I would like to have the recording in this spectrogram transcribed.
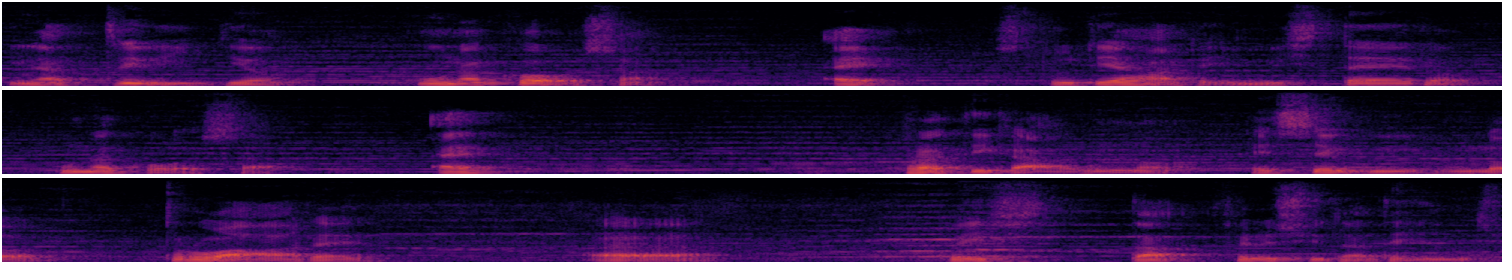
in altri video, una cosa è studiare il mistero, una cosa è praticarlo, eseguirlo, trovare eh, questa felicità dentro.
